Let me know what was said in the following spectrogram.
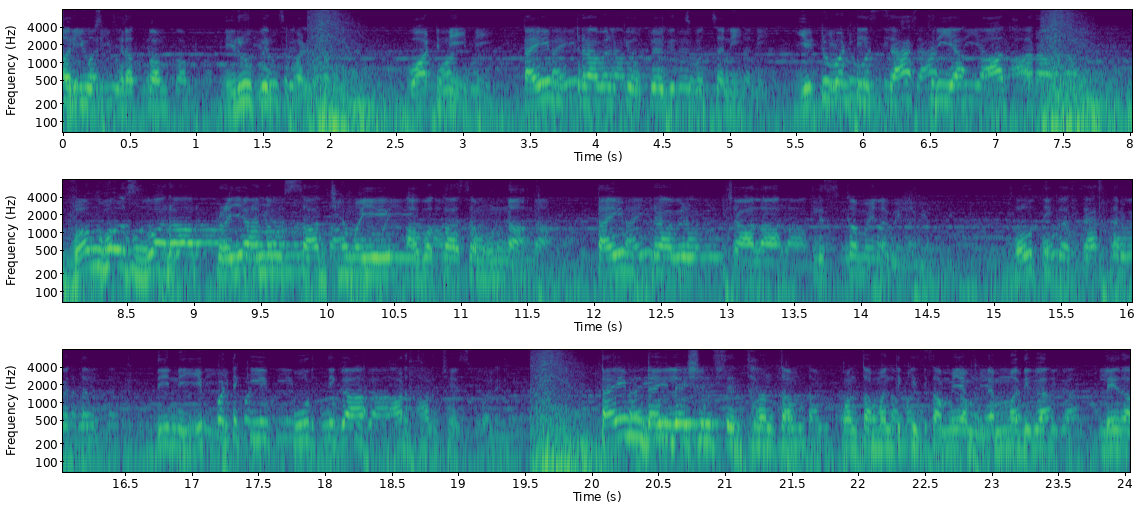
మరియు స్థిరత్వం నిరూపించబడలేదు. వాటిని టైం ట్రావెల్కి ఉపయోగించవచ్చని ఎటువంటి శాస్త్రీయ ఆధారాలు వమ్ వర్మ్ హోల్స్ ద్వారా ప్రయాణం సాధ్యమయ్యే అవకాశం ఉన్న టైం ట్రావెల్ చాలా క్లిష్టమైన విషయం. భౌతిక శాస్త్రవేత్తలు దీన్ని ఇప్పటికీ పూర్తిగా అర్థం చేసుకోలేదు. టైం డైలేషన్ సిద్ధాంతం కొంతమందికి సమయం నెమ్మదిగా లేదా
